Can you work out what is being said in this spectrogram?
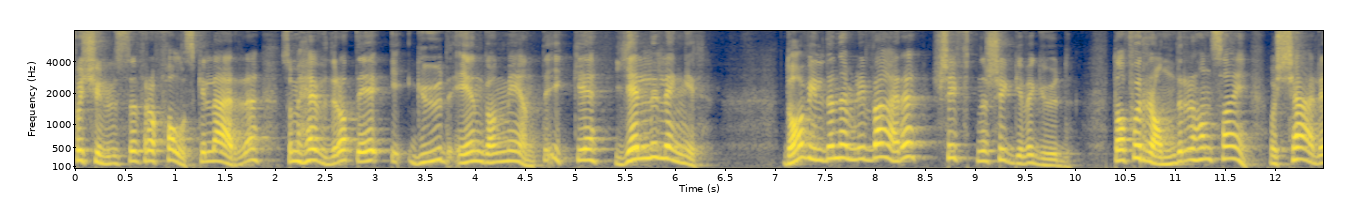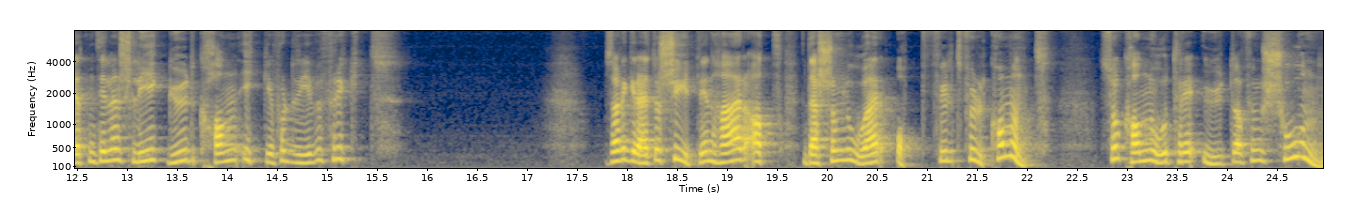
forkynnelse fra falske lærere som hevder at det Gud en gang mente, ikke gjelder lenger. Da vil det nemlig være skiftende skygge ved Gud. Da forandrer han seg, og kjærligheten til en slik Gud kan ikke fordrive frykt. Så er det greit å skyte inn her at dersom noe er oppfylt fullkomment, så kan noe tre ut av funksjon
